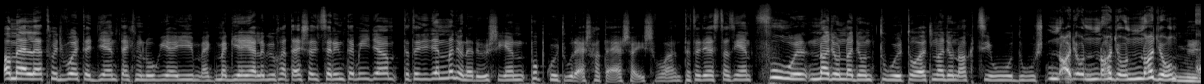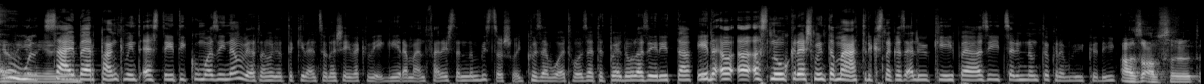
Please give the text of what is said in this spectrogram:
amellett, hogy volt egy ilyen technológiai, meg, meg ilyen jellegű hatása, hogy szerintem így, a, tehát egy ilyen nagyon erős ilyen popkultúrás hatása is van. Tehát, hogy ezt az ilyen full, nagyon-nagyon túltolt, nagyon akciódús, nagyon-nagyon-nagyon cool igen, igen, cyberpunk, igen. mint esztétikum, az így nem véletlen, hogy ott a 90-es évek végére ment fel, és szerintem biztos, hogy köze volt hozzá. Tehát például azért itt a, én a, a, a Snow Crash, mint a Matrixnak az előképe, az így szerintem tökre működik. Az abszolút,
